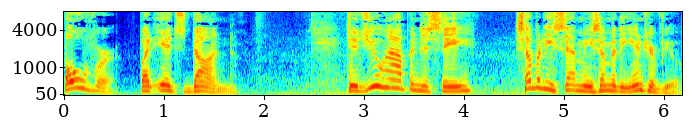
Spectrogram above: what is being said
over, but it's done. Did you happen to see? Somebody sent me some of the interview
